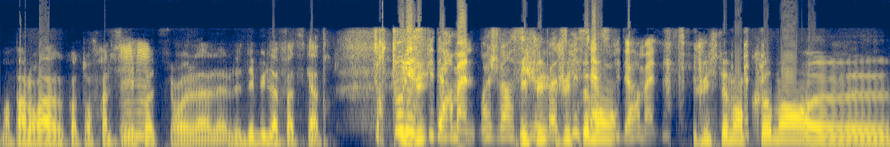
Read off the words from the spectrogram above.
on en parlera quand on fera le Mhm. ciné-pod sur euh, la- la- le début de la phase 4. Sur tous Et les ju- Spider-Man. Moi, je veux un Mais ciné ju- pas spécial justement- Spider-Man. Justement, comment euh,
